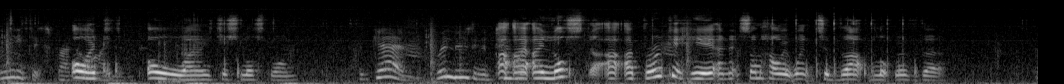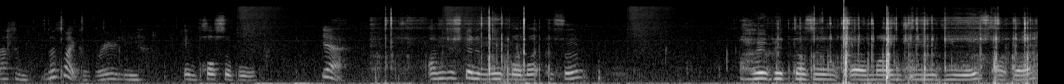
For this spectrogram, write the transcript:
We need to expand Oh, the I, oh, I just lost one. Again, we're losing a two. I, I, I lost, I, I broke it here and it, somehow it went to that block over there. that's that's like really Impossible. yeah. I'm just gonna move my microphone. I hope it doesn't uh, mind you viewers out there.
